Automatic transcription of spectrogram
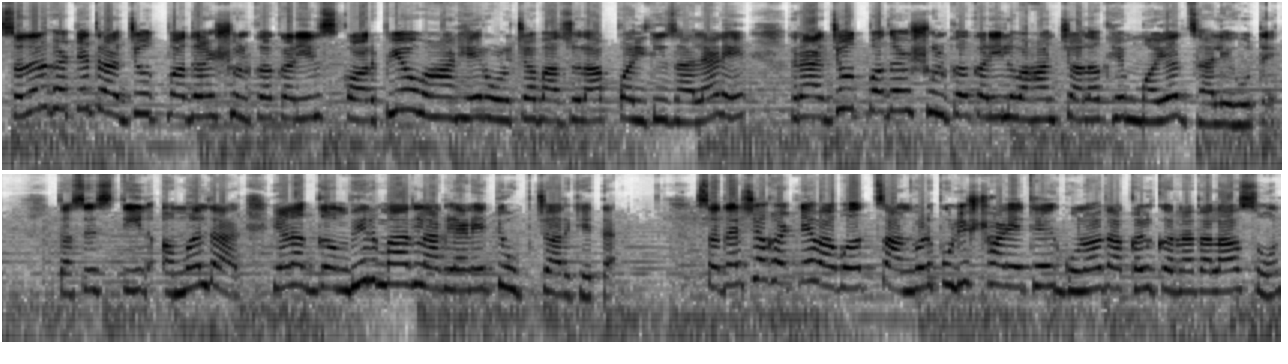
सदर घटनेत राज्य उत्पादन शुल्ककडील स्कॉर्पिओ वाहन हे रोडच्या बाजूला पलटी झाल्याने राज्य उत्पादन शुल्ककडील वाहन चालक हे मयत झाले होते. तसेच तीन अंमलदार यांना गंभीर मार लागल्याने ते उपचार घेतात. सदरच्या घटनेबाबत चांदवड पोलीस ठाणे येथे गुन्हा दाखल करण्यात आला असून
